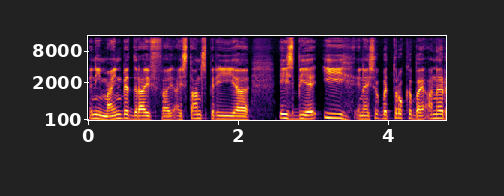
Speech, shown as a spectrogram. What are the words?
in die mynbedryf. Hy hy staan by die uh, SBU en hy's ook betrokke by ander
